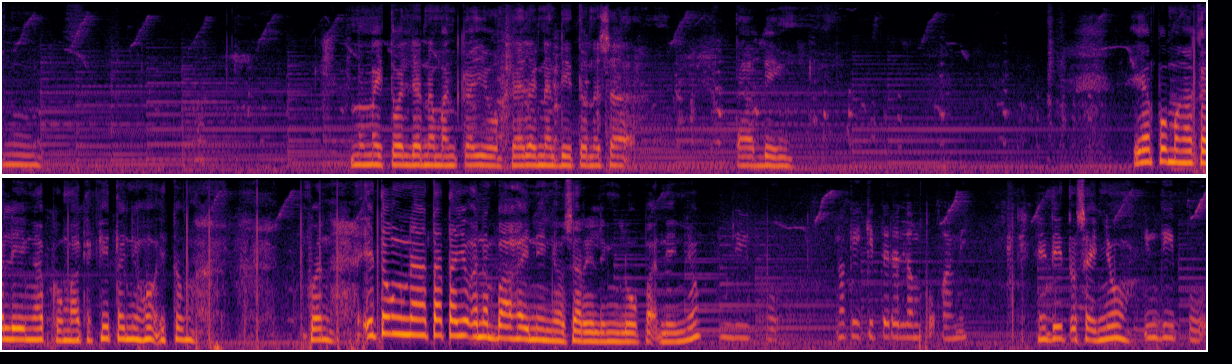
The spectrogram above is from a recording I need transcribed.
Hmm. No, May tuwalya naman kayo, kaya lang nandito na sa tabing. Yan po mga kalingap, kung makikita nyo ho itong kwan, itong natatayuan ng bahay ninyo, sariling lupa ninyo, Hindi po. Nakikitira lang po kami. hindi ito sa inyo. Hindi po.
